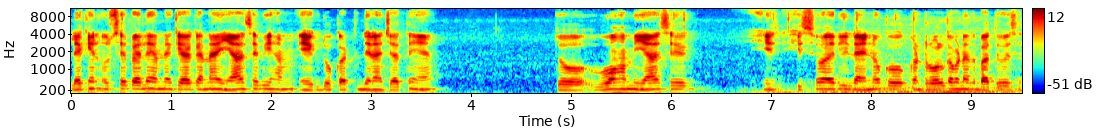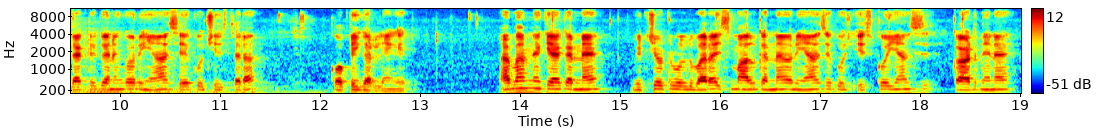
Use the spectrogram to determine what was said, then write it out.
लेकिन उससे पहले हमने क्या करना है? यहाँ से भी हम एक दो कट देना चाहते हैं। तो वो हम यहाँ से इस, वाली लाइनों को कंट्रोल का बटन दबाते हुए सिलेक्ट करेंगे और यहाँ से कुछ इस तरह कॉपी कर लेंगे। अब हमने क्या करना है? विचो टूल दोबारा इस्तेमाल करना है और यहाँ से कुछ इसको यहाँ से काट देना है।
